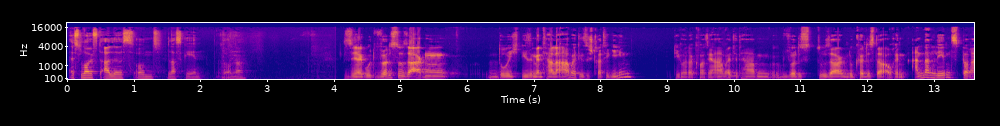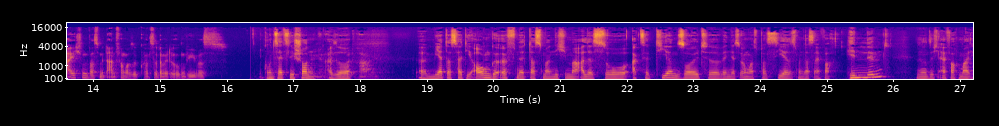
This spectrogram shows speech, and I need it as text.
es läuft alles und lass gehen. So, ne? Sehr gut. Würdest du sagen, durch diese mentale Arbeit, diese Strategien, die wir da quasi erarbeitet haben, würdest du sagen, du könntest da auch in anderen Lebensbereichen was mit anfangen? Also kannst du damit irgendwie was? Grundsätzlich schon. Also äh, mir hat das halt die Augen geöffnet, dass man nicht immer alles so akzeptieren sollte, wenn jetzt irgendwas passiert, dass man das einfach hinnimmt, sondern sich einfach mal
